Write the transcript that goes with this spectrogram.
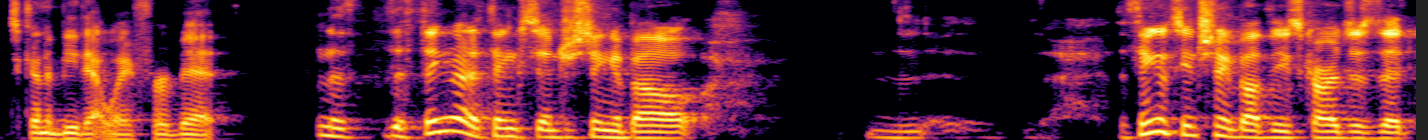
it's going to be that way for a bit. The the thing that I think is interesting about the, the thing that's interesting about these cards is that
